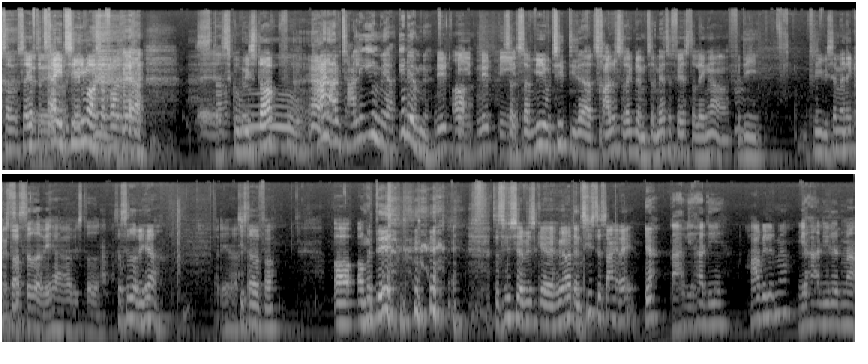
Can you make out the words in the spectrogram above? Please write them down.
så, så efter tre timer, så folk der, øh, skulle vi stoppe? Nej, nej, vi tager lige en mere. Et emne. Nyt Og- beat, nyt beat. Så, så vi er jo tit de der træls, der ikke bliver taget med til fester længere, fordi, fordi vi simpelthen ikke Men kan så stoppe. sidder vi heroppe i stedet. Så sidder vi her Og det er også i stedet for. Og, og med det, så synes jeg, at vi skal høre den sidste sang i dag. Ja. Nej, vi har lige... Har vi lidt mere? Vi har lige lidt mere.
